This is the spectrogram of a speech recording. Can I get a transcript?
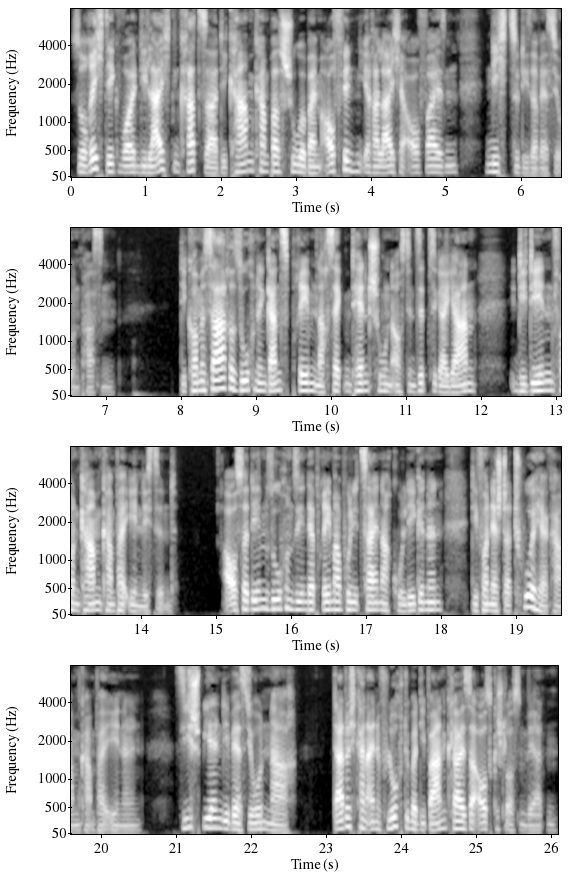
So richtig wollen die leichten Kratzer, die Carmen Kampers Schuhe beim Auffinden ihrer Leiche aufweisen, nicht zu dieser Version passen. Die Kommissare suchen in ganz Bremen nach Second-Hand-Schuhen aus den 70er Jahren, die denen von Carmen Kamper ähnlich sind. Außerdem suchen sie in der Bremer Polizei nach Kolleginnen, die von der Statur her Carmen-Kamper ähneln. Sie spielen die Version nach. Dadurch kann eine Flucht über die Bahngleise ausgeschlossen werden.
